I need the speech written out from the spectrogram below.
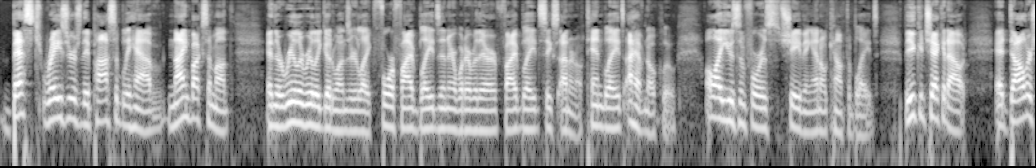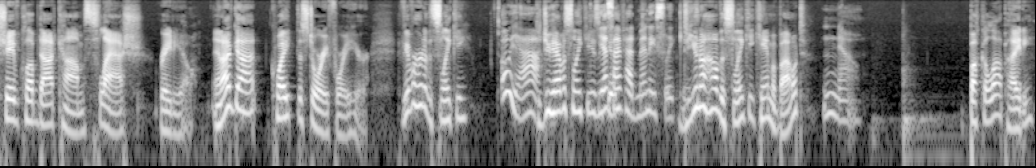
best razors they possibly have, nine bucks a month, and they're really really good ones. They're like four or five blades in there, whatever they are, five blades, six, I don't know, ten blades. I have no clue. All I use them for is shaving. I don't count the blades. But you can check it out at dollarshaveclub.com slash radio. And I've got quite the story for you here. Have you ever heard of the Slinky? Oh yeah. Did you have a Slinky as a yes, kid? I've had many sleekies. Do you know how the Slinky came about? No. Buckle up, Heidi.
